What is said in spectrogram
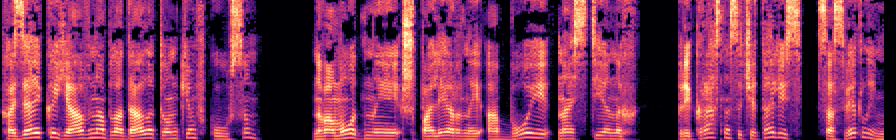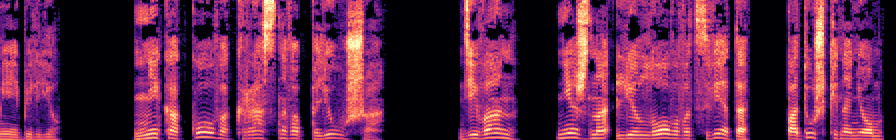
Хозяйка явно обладала тонким вкусом. Новомодные шпалерные обои на стенах прекрасно сочетались со светлой мебелью. Никакого красного плюша. Диван нежно-лилового цвета, подушки на нем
